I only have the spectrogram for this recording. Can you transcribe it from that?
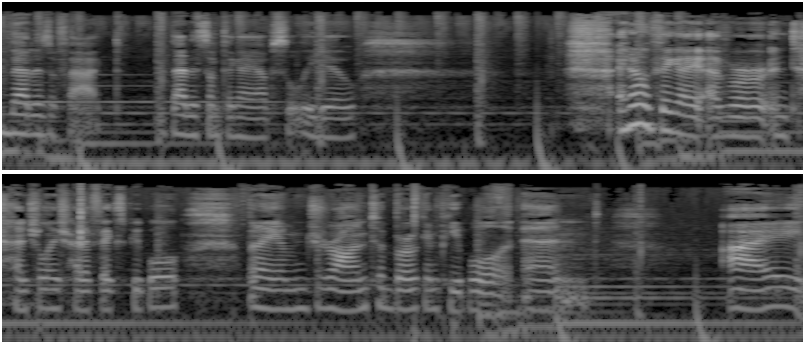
that is a fact. That is something I absolutely do. I don't think I ever intentionally try to fix people, but I am drawn to broken people and I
